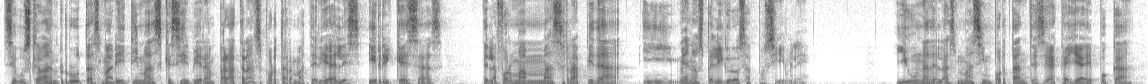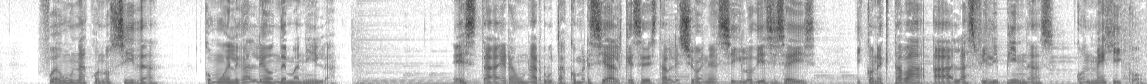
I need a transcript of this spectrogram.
se buscaban rutas marítimas que sirvieran para transportar materiales y riquezas de la forma más rápida y menos peligrosa posible. Y una de las más importantes de aquella época fue una conocida como el Galeón de Manila. Esta era una ruta comercial que se estableció en el siglo XVI y conectaba a las Filipinas con México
